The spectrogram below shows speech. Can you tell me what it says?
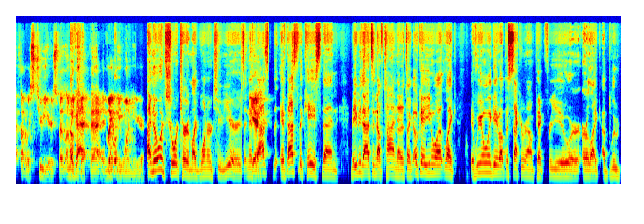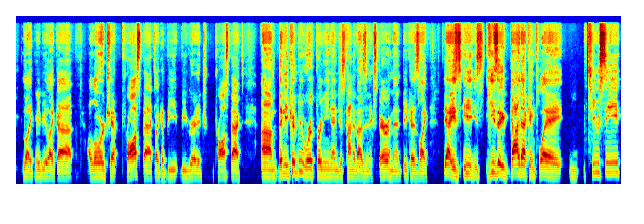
I thought it was two years, but let me Okay. check that. It might be one year. I know it's short term, like one or two years, and if Yeah. that's if that's the case, then maybe that's enough time that it's like, okay, you know what, like if we only gave up a second round pick for you, or or like a blue, like maybe like a a lower chip prospect, like a B B graded prospect, um, then he could be worth bringing in just kind of as an experiment because, like, yeah, he's he's he's a guy that can play two C,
